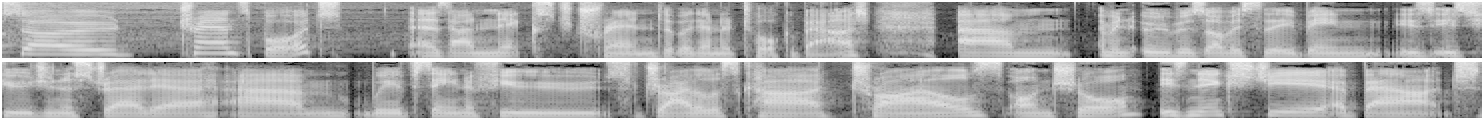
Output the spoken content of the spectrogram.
So transport as our next trend that we're going to talk about. Um, I mean, Uber's obviously been is is huge in Australia. Um, we've seen a few driverless car trials onshore. Is next year about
